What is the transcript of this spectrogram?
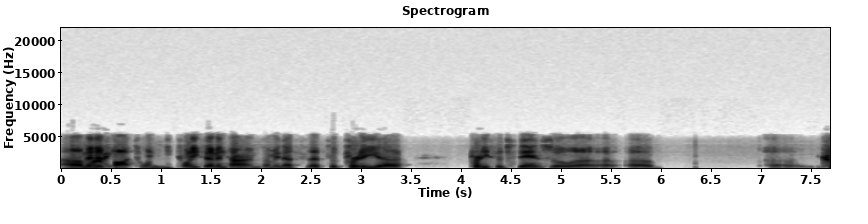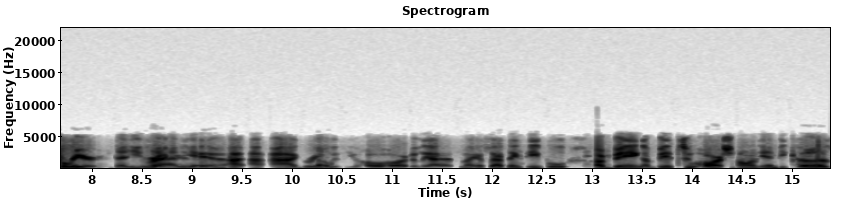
um, right. and had fought 20 27 times. I mean, that's that's a pretty uh pretty substantial uh, uh uh, career that he's right. had. Yeah, I, I I agree so. with you wholeheartedly. I, like I said, I think people are being a bit too harsh on him because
